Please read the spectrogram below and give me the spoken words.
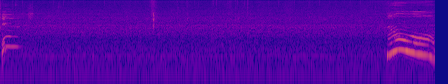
Bitch. No.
